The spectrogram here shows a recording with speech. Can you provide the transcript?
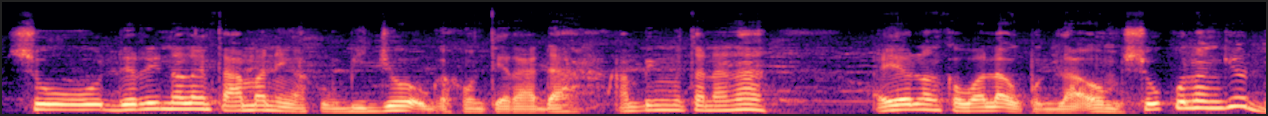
So diri na lang tama ning akong video ug akong tirada. Ambing mo tanan ha? Ayaw lang kawala og paglaom. Suko lang gyud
